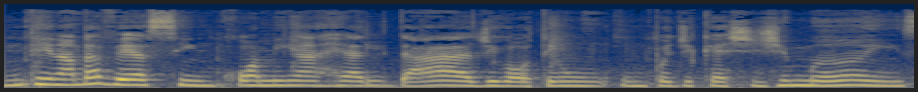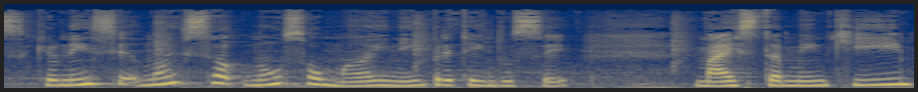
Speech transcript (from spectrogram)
Não tem nada a ver assim com a minha realidade, igual tem um, um podcast de mães, que eu nem não, sou, não sou mãe, nem pretendo ser mas também que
